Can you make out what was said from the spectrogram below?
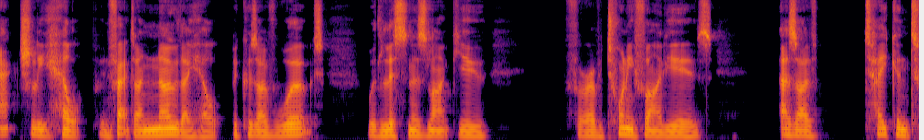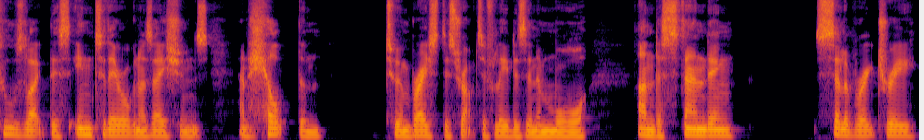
actually help. In fact, I know they help because I've worked with listeners like you for over 25 years as I've taken tools like this into their organizations and helped them to embrace disruptive leaders in a more understanding, celebratory,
